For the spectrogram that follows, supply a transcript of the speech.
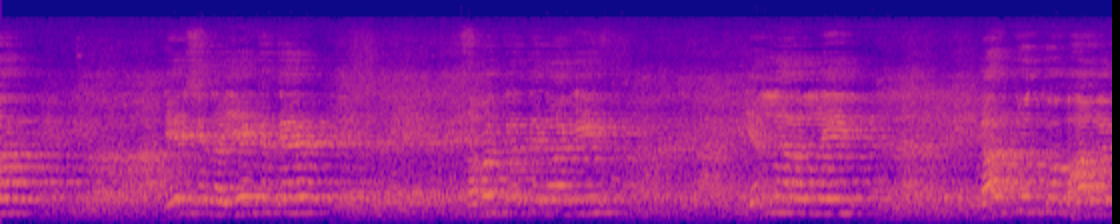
ದೇಶದ ಏಕತೆ ಸಮಗ್ರತೆಗಾಗಿ ಎಲ್ಲರಲ್ಲಿ ಭ್ರಾತೃತ್ವ ಭಾವನೆಯನ್ನು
